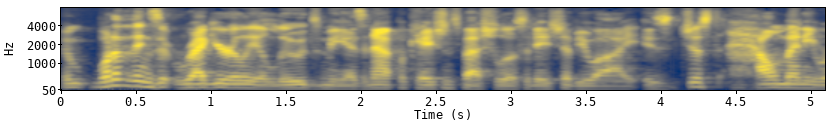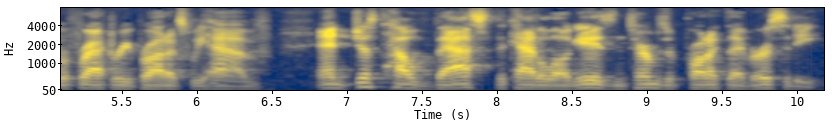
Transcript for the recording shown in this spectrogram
And one of the things that regularly eludes me as an application specialist at HWI is just how many refractory products we have and just how vast the catalog is in terms of product diversity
